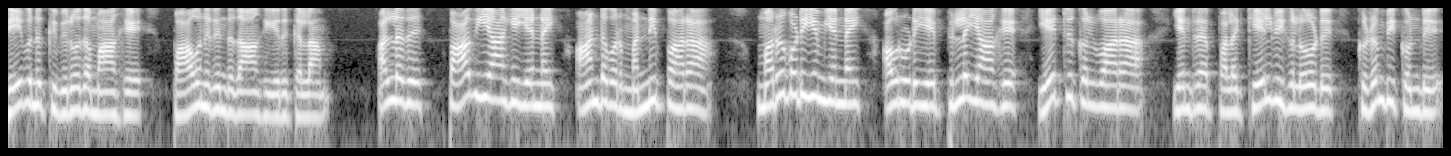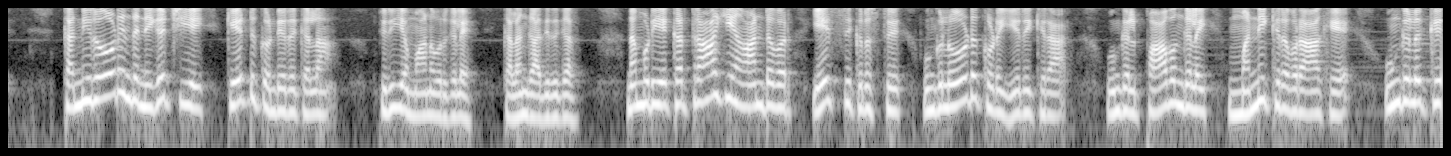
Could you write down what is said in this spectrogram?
தேவனுக்கு விரோதமாக பாவ நிறைந்ததாக இருக்கலாம். அல்லது பாவியாகிய என்னை ஆண்டவர் மன்னிப்பாரா? மறுபடியும் என்னை அவருடைய பிள்ளையாக ஏற்றுக்கொள்வாரா? என்ற பல கேள்விகளோடு குழம்பிக் கொண்டு கண்ணீரோடு இந்த நிகழ்ச்சியை கேட்டுக்கொண்டிருக்கலாம் பிரியமானவர்களே கலங்காதீர்கள். நம்முடைய கர்த்தராகிய ஆண்டவர் இயேசு கிறிஸ்து உங்களோடு கூட இருக்கிறார். உங்கள் பாவங்களை மன்னிக்கிறவராக உங்களுக்கு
